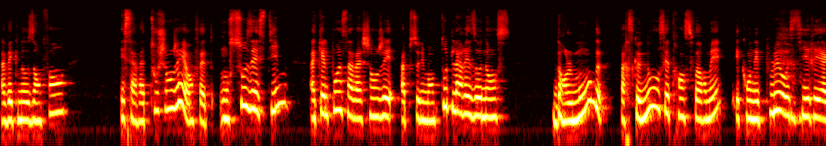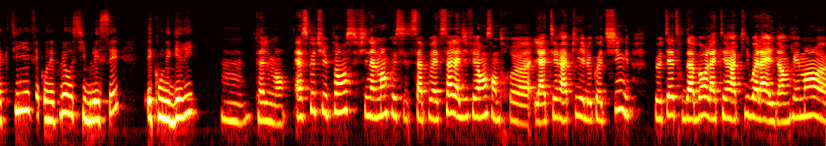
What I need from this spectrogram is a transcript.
avec nos enfants. Et ça va tout changer en fait. On sous-estime à quel point ça va changer absolument toute la résonance dans le monde parce que nous, on s'est transformé et qu'on n'est plus aussi réactif et qu'on n'est plus aussi blessé et qu'on est guéri. Hmm, tellement. Est-ce que tu penses finalement que ça peut être ça la différence entre euh, la thérapie et le coaching? Peut-être d'abord la thérapie, voilà, elle vient vraiment euh,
